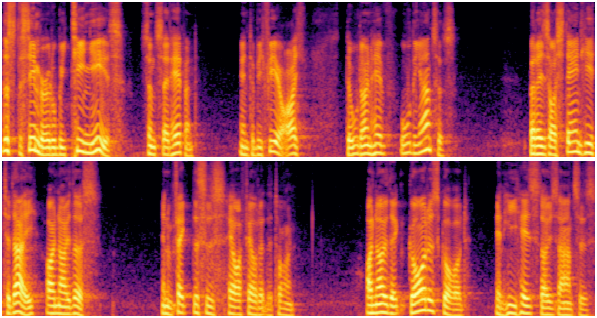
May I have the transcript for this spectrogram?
this December, it'll be 10 years since that happened. And to be fair, I still don't have all the answers. But as I stand here today, I know this. And in fact, this is how I felt at the time. I know that God is God and He has those answers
